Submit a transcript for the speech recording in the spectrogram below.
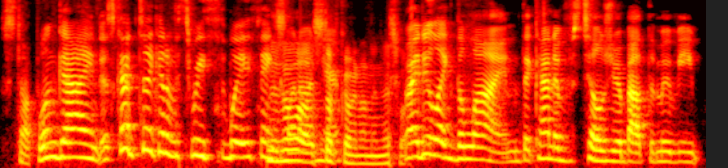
stop one guy. And it's kind of like kind of a three way thing. There's a lot of stuff here. going on in this one. I do like the line that kind of tells you about the movie,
